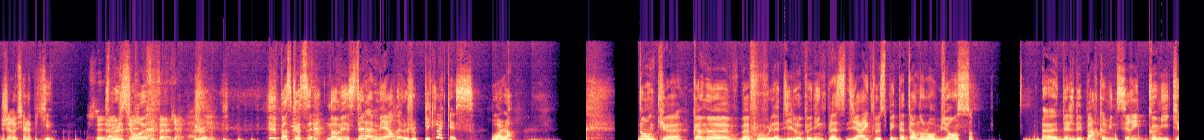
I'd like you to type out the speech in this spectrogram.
J'ai réussi à la piquer. Je me le suis re- c'est ça le pire. Je... Parce que c'est... Non mais c'était la merde, je pique la caisse. Voilà. Donc, euh, comme euh, Bafou vous l'a dit, l'opening place direct le spectateur dans l'ambiance euh, dès le départ comme une série comique.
